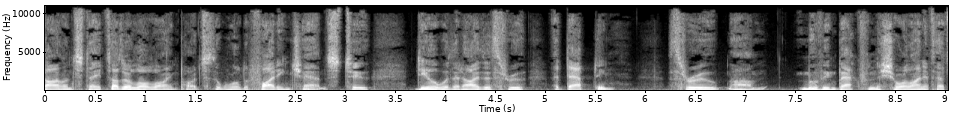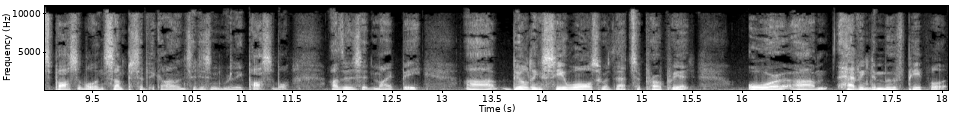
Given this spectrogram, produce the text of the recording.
Island states, other low-lying parts of the world, a fighting chance to deal with it either through adapting, through um, moving back from the shoreline if that's possible. In some Pacific Islands, it isn't really possible. Others, it might be. Uh, building seawalls where that's appropriate, or um, having to move people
